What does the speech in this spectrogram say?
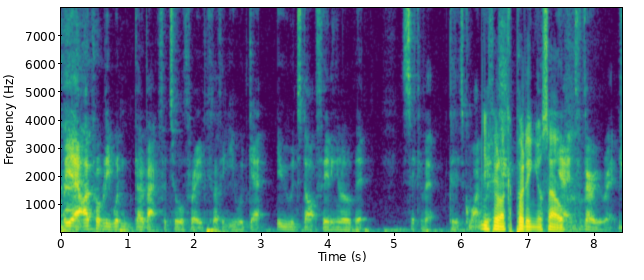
But yeah, I probably wouldn't go back for two or three because I think you would get you would start feeling a little bit sick of it because it's quite. You feel like a pudding yourself. yeah, it's very rich.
